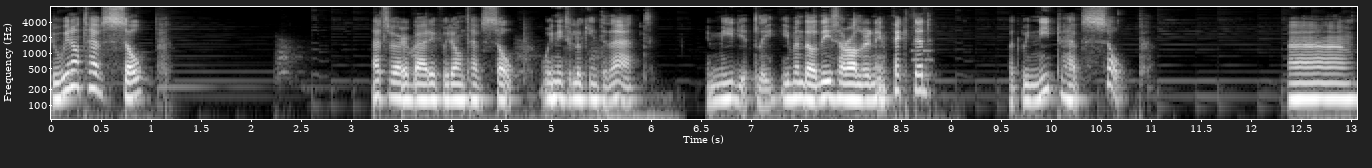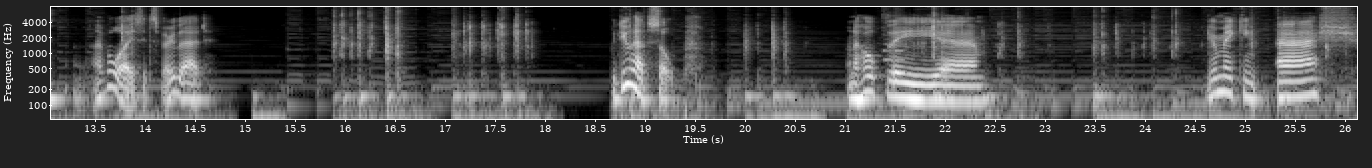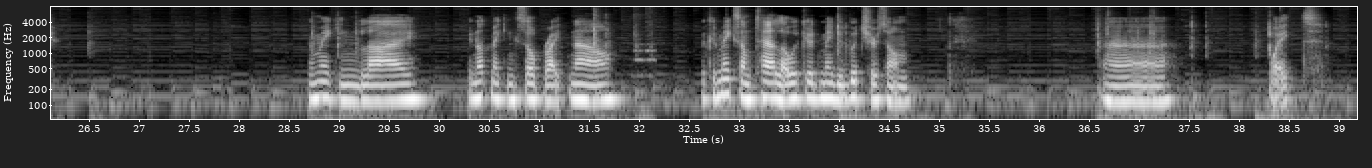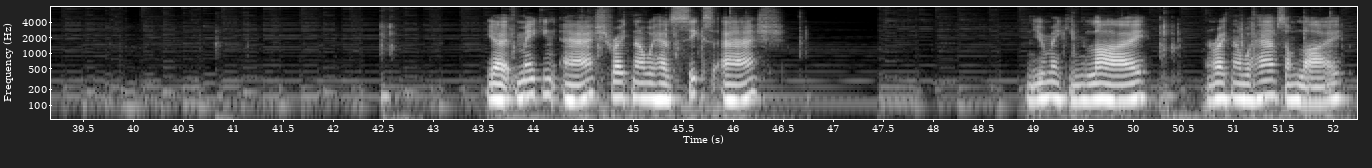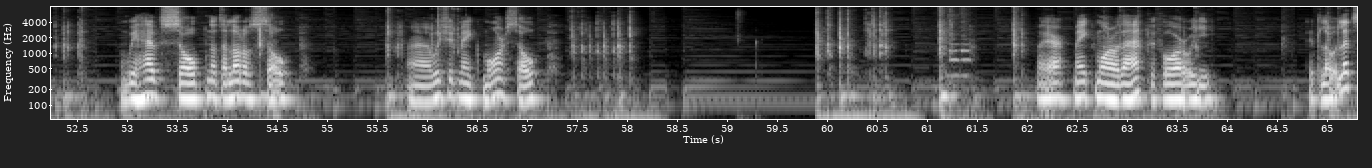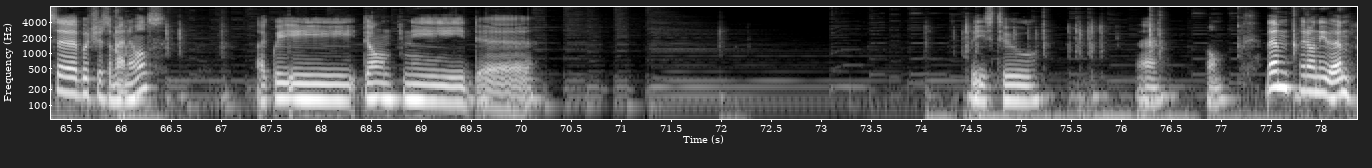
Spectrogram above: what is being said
Do we not have soap? That's very bad if we don't have soap. We need to look into that immediately. Even though these are already infected. But we need to have soap. Um, otherwise, it's very bad. We do have soap. And I hope the... Uh, you're making ash. You're making lye. You're not making soap right now. We could make some tallow. We could maybe butcher some. Uh, wait. Yeah, making ash. Right now we have six ash. And you're making lye. And right now we have some lye. We have soap, not a lot of soap. Uh, we should make more soap. There, make more of that before we get low. Let's uh, butcher some animals. Like we don't need uh, these two. Uh, Boom. Them, we don't need them.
